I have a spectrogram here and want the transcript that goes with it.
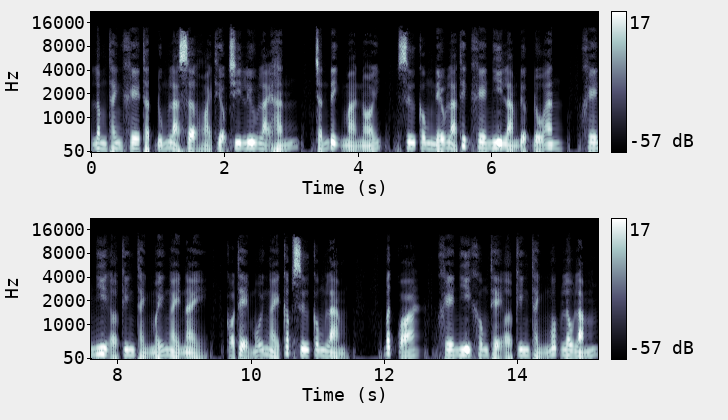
Lâm thanh khê thật đúng là sợ hoài thiệu chi lưu lại hắn, chấn định mà nói, sư công nếu là thích Khê Nhi làm được đồ ăn, Khê Nhi ở kinh thành mấy ngày này, có thể mỗi ngày cấp sư công làm. Bất quá, Khê Nhi không thể ở kinh thành ngốc lâu lắm,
